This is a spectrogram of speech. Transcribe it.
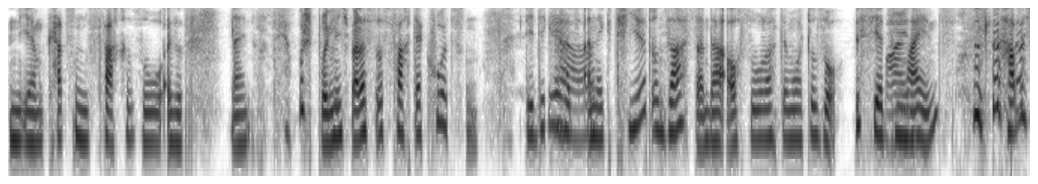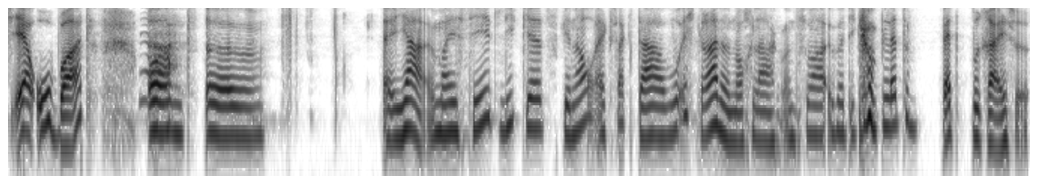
in ihrem Katzenfach so, also nein, ursprünglich war das das Fach der Kurzen. Die Dicke Ja. hat's annektiert und saß dann da auch so nach dem Motto, so, ist jetzt Meins. meins, habe ich erobert Ja. und äh, äh, ja, Majestät liegt jetzt genau exakt da, wo ich gerade noch lag und zwar über die komplette Bettbreite.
